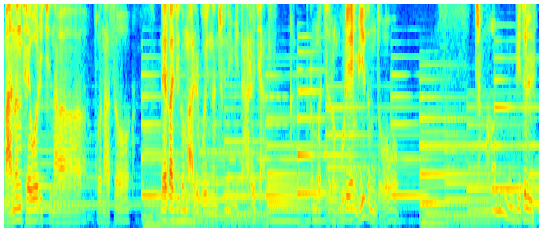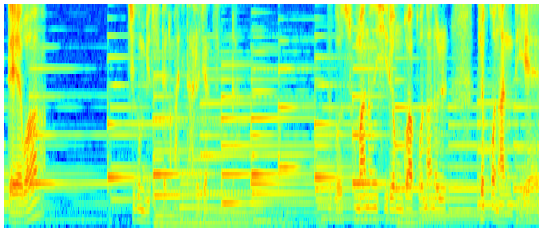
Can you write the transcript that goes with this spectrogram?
많은 세월이 지나고 나서 내가 지금 알고 있는 주님이 다르지 않습니까? 그런 것처럼 우리의 믿음도 처음 믿을 때와 지금 믿을 때가 많이 다르지 않습니까? 수많은 시련과 고난을 겪고 난 뒤에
